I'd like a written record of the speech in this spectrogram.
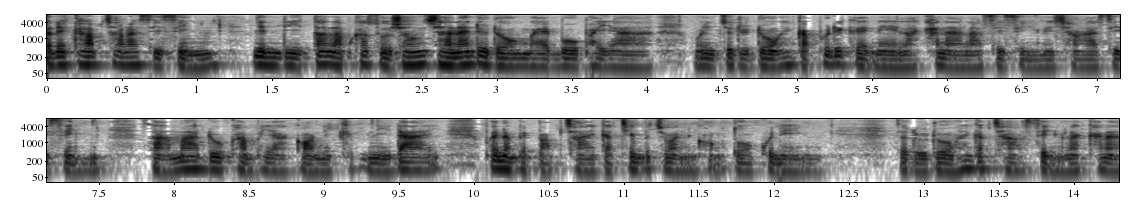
วัสดีครับ ชาวราศีสิงห์ยินดีต้อนรับเข้าสู่ช่องชาแนลดูดวงบายบูพยา วันนี้จะดูดวงให้กับผู้ที่เกิดในลัคนาราศีสิงห์หรือชาวราศีสิงห์สามารถดูคำพยากรณ์ในคลิปนี้ได้ เพื่อนำไปปรับใช้กับชีวิตประจำวันของตัวคุณเอง จะดูดวงให้กับชาวสิงห์ลัคนา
